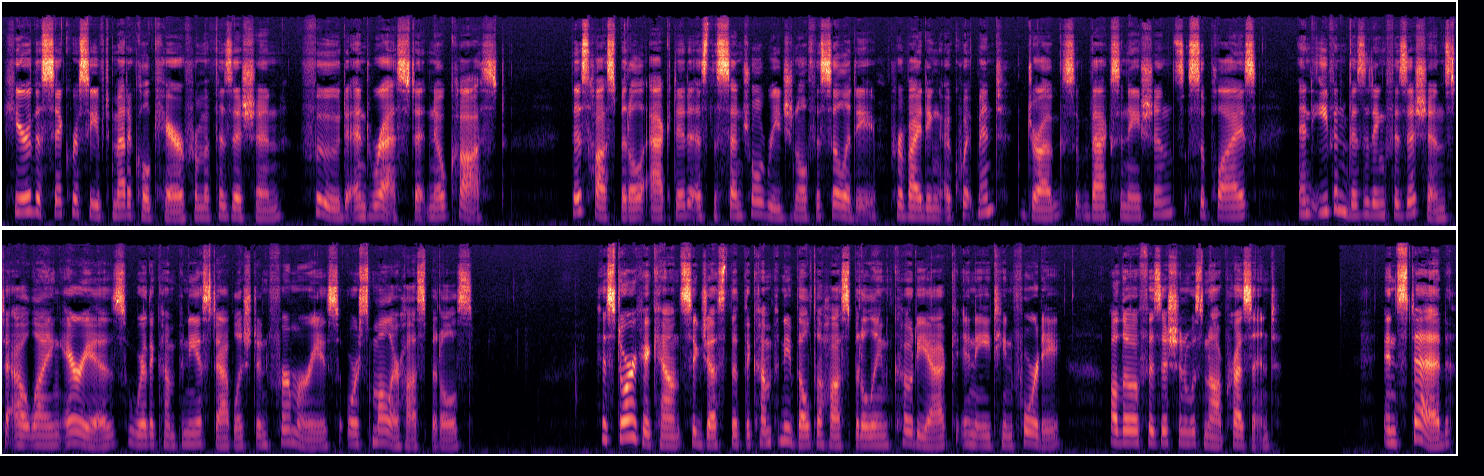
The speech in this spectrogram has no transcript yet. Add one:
Here, the sick received medical care from a physician, food, and rest at no cost. This hospital acted as the central regional facility, providing equipment, drugs, vaccinations, supplies, and even visiting physicians to outlying areas where the company established infirmaries or smaller hospitals. Historic accounts suggest that the company built a hospital in Kodiak in 1840, although a physician was not present. Instead,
